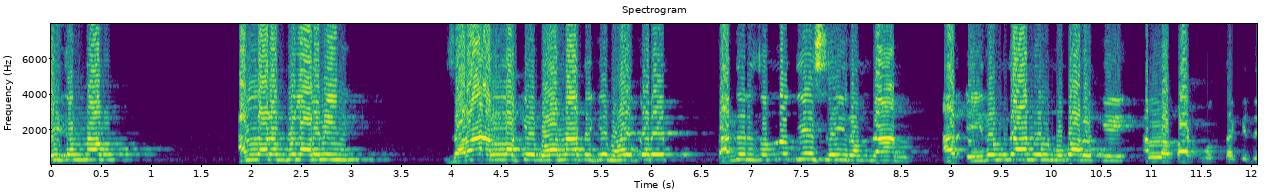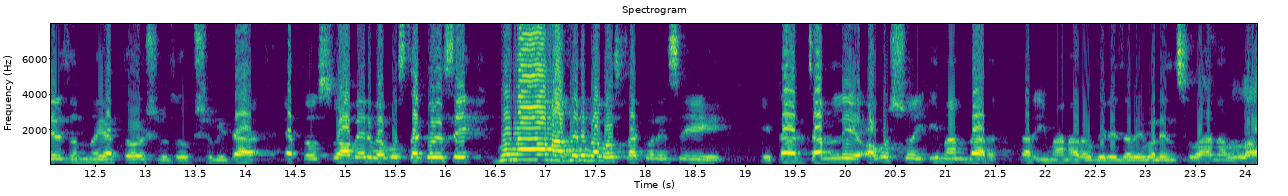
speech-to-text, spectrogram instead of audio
এই জন্য আল্লাহ রাব্বুল আলামিন যারা আল্লাহকে ভয় না দেখে ভয় করে, তাদের জন্য দিয়েছে এই রমজান। আর এই রমজানুল মুবারকে আল্লাহ পাক মুত্তাকিদের জন্য এত সুযোগ সুবিধা, এত সওয়াবের ব্যবস্থা করেছে, গুনাহ মাফের ব্যবস্থা করেছে। এটা জানলে অবশ্যই ইমানদার তার ইমান আরও বেড়ে যাবে বলেন সুবহানাল্লাহ।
